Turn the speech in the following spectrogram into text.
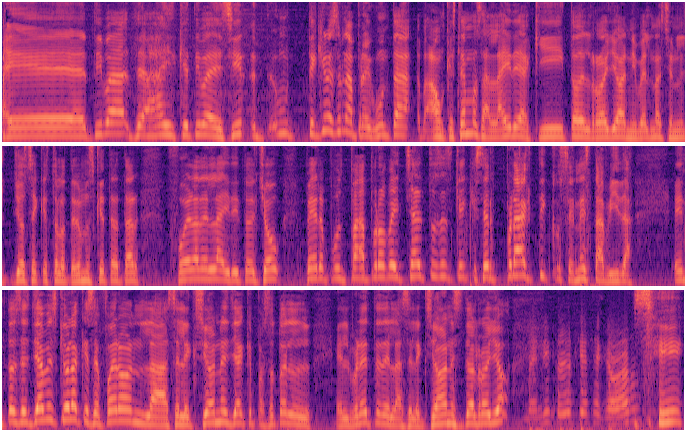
eh, te iba, ay, ¿qué te iba a decir? Te quiero hacer una pregunta, aunque estemos al aire aquí, todo el rollo a nivel nacional, yo sé que esto lo tenemos que tratar fuera del aire y todo el show, pero pues para aprovechar, entonces que hay que ser prácticos en esta vida. Entonces, ya ves que ahora que se fueron las elecciones, ya que pasó todo el, el brete de las elecciones y todo el rollo, Bendito Dios que ya se acabaron. Sí,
